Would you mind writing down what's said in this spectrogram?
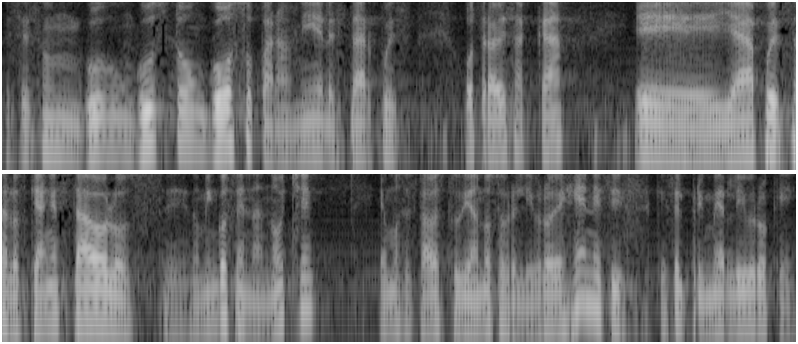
pues es un, un gusto, un gozo para mí el estar pues otra vez acá. Eh, ya pues a los que han estado los eh, domingos en la noche, hemos estado estudiando sobre el libro de Génesis, que es el primer libro que,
